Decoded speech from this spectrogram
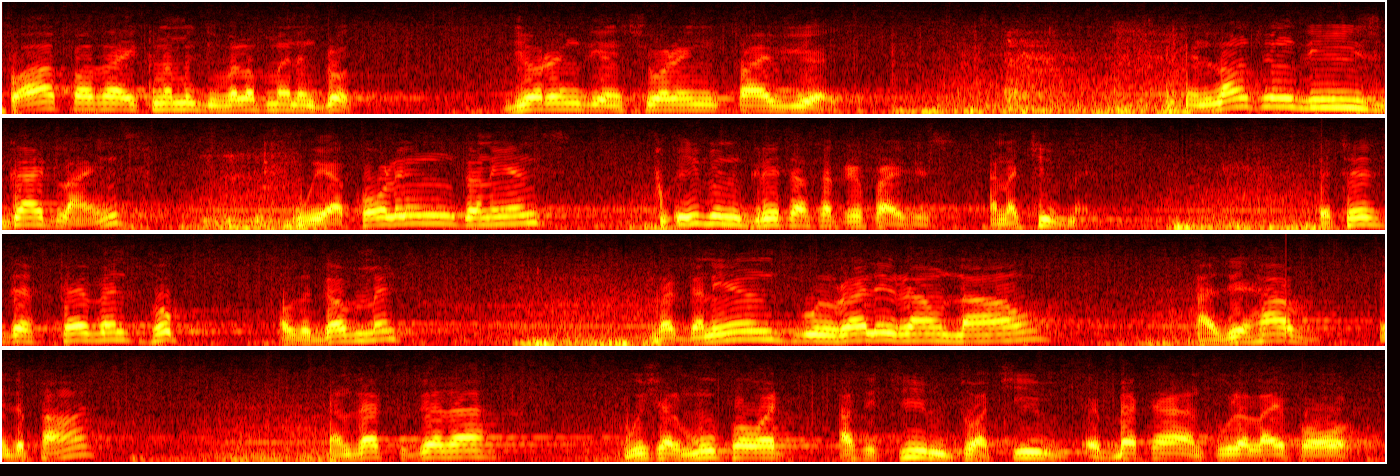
for our further economic development and growth during the ensuing five years. In launching these guidelines, we are calling Ghanaians to even greater sacrifices and achievements. It is the fervent hope of the government that Ghanaians will rally around now as they have in the past and that together we shall move forward as a team to achieve a better and fuller life for all.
